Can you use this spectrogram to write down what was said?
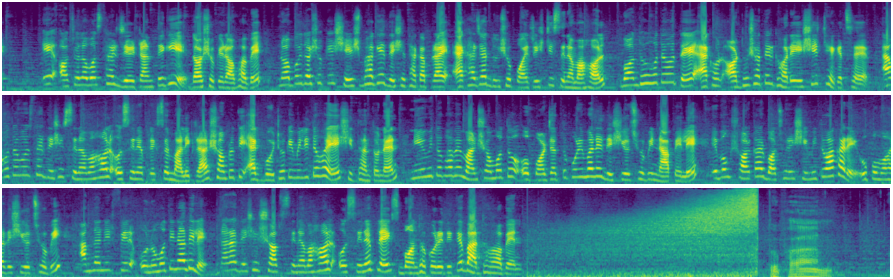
এ অচলাবস্থার জের টানতে গিয়ে দর্শকের অভাবে নব্বই দশকের শেষ ভাগে দেশে থাকা প্রায় এক হাজার দুইশো পঁয়ত্রিশটি সিনেমা হল বন্ধ হতে হতে এখন অর্ধশতের ঘরে এসে ঠেকেছে। এমত অবস্থায় দেশের সিনেমা হল ও সিনেপ্লেক্সের মালিকরা সম্প্রতি এক বৈঠকে মিলিত হয়ে সিদ্ধান্ত নেন, নিয়মিতভাবে মানসম্মত ও পর্যাপ্ত পরিমাণে দেশীয় ছবি না পেলে এবং সরকার বছরে সীমিত আকারে উপমহাদেশীয় ছবি আমদানির ফের অনুমতি না দিলে তারা দেশের সব সিনেমা হল ও সিনেপ্লেক্স বন্ধ করে দিতে বাধ্য হবেন। তুফান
